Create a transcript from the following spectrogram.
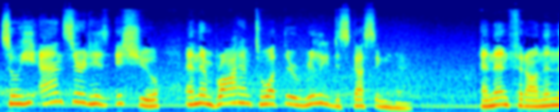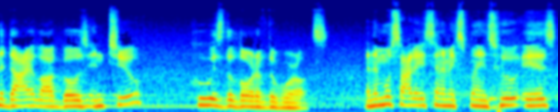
So he answered his issue and then brought him to what they're really discussing here. And then Fir'aun, then the dialogue goes into who is the Lord of the worlds. And then Musa alayhi explains who is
